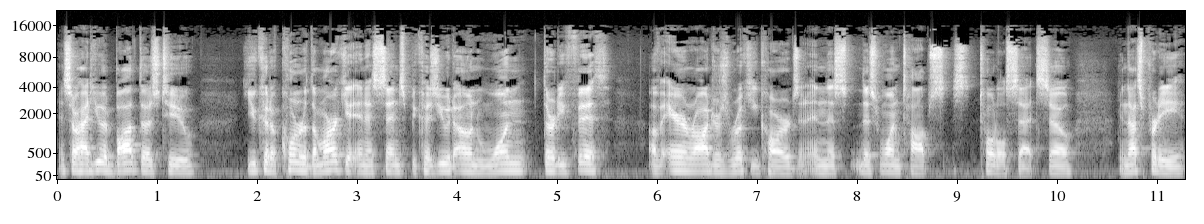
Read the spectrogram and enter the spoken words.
And so had you had bought those two, you could have cornered the market in a sense because you would own one thirty fifth of Aaron Rodgers rookie cards in this this one Topps total set. So Mean that's pretty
